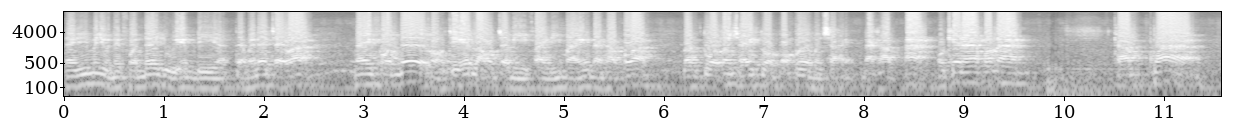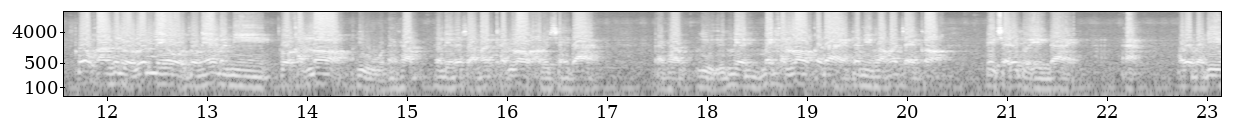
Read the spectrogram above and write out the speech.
ในนี้มันอยู่ในโฟลเดอร์ umd แต่ไม่แน่ใจว่าในโฟลเดอร์ของ js เราจะมีไฟล์นี้ไหมนะครับ เพราะว่า บางตัวต้องใช้ตัว popper มาใช้นะครับอะโอเคนะพร้อมนะครับถ้าเพื่อความสะดวกรวดเร็ว ตรงนี้มันมีตัวคัดลอกอยู่นะครับนักเรียนก็สามารถคัดลอกเอาไปใช้ได้นะครับหรือเรียนไม่คัดลอกก็ได้ ถ้ามีความเข้าใจก็เรียกใช้ได้ตัวเองได้อะเอาไปแบบนี้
